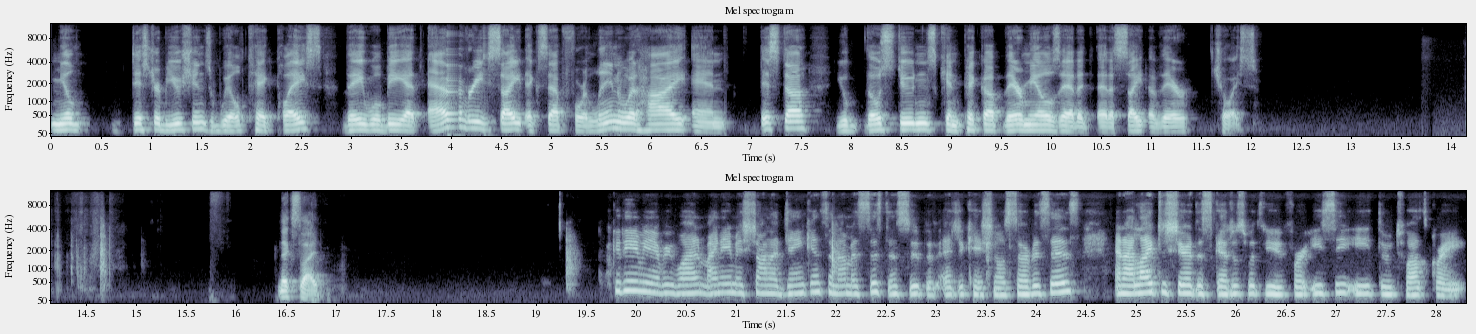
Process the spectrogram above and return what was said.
meal distributions will take place. They will be at every site except for Lynwood High and Vista. You those students can pick up their meals at a, at a site of their choice. Next slide. Good evening, everyone. My name is Shauna Dinkins, and I'm Assistant Soup of Educational Services. And I'd like to share the schedules with you for ECE through 12th grade.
